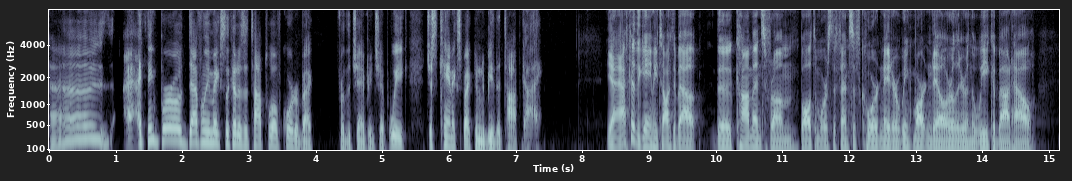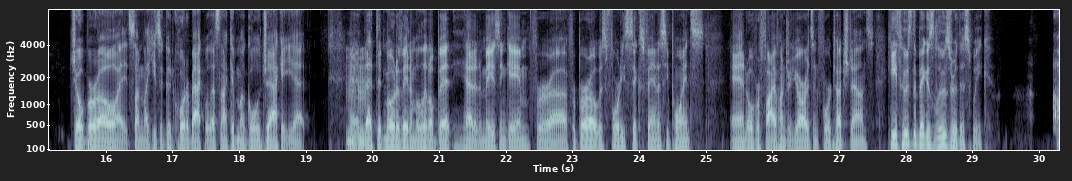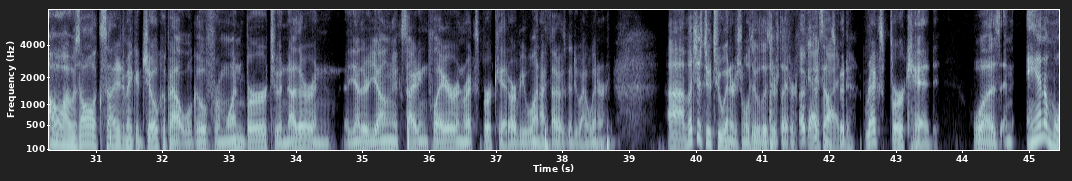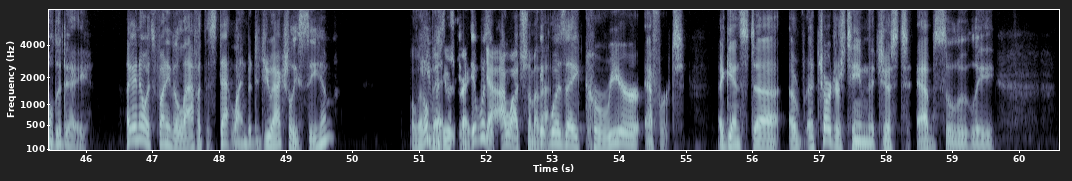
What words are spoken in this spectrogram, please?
Uh, I, I think Burrow definitely makes the cut as a top 12 quarterback for the championship week. Just can't expect him to be the top guy. Yeah. After the game, he talked about the comments from Baltimore's defensive coordinator, Wink Martindale, earlier in the week about how Joe Burrow, it's something like he's a good quarterback, but let's not give him a gold jacket yet. And that did motivate him a little bit. He had an amazing game for uh, for Burrow. It was 46 fantasy points and over 500 yards and four touchdowns. Heath, who's the biggest loser this week? Oh, I was all excited to make a joke about we'll go from one Burr to another and another young, exciting player and Rex Burkhead, RB1. I thought I was going to do my winner. Um, let's just do two winners and we'll do losers later. Okay, That sounds fine. good. Rex Burkhead was an animal today. Like, I know it's funny to laugh at the stat line, but did you actually see him? A little He bit. He was great. it was yeah, I watched some of that. It was a career effort against uh, a, a Chargers team that just absolutely,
